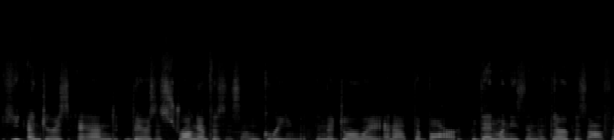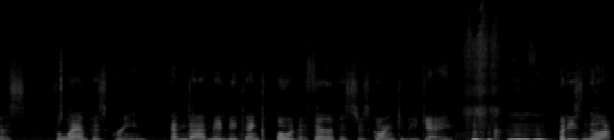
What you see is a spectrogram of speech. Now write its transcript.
he enters and there's a strong emphasis on green in the doorway and at the bar. Then, when he's in the therapist's office, the lamp is green. And that made me think, oh, the therapist is going to be gay. but he's not.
